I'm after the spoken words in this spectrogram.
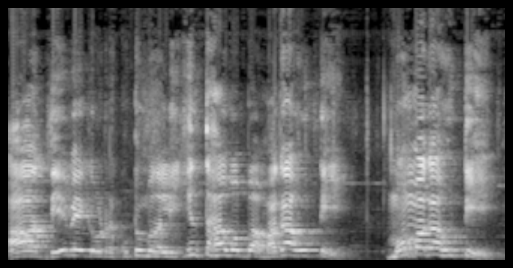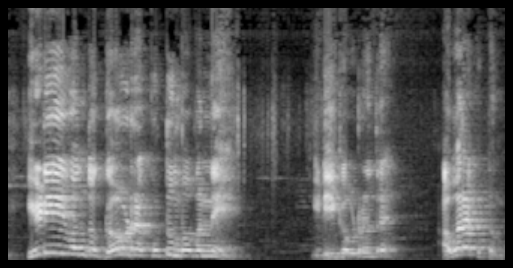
ಆ ದೇವೇಗೌಡರ ಕುಟುಂಬದಲ್ಲಿ ಇಂತಹ ಒಬ್ಬ ಮಗ ಹುಟ್ಟಿ, ಮೊಮ್ಮಗ ಹುಟ್ಟಿ ಇಡೀ ಒಂದು ಗೌಡರ ಕುಟುಂಬವನ್ನೇ, ಇಡೀ ಗೌಡ್ರಂದ್ರೆ ಅವರ ಕುಟುಂಬ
